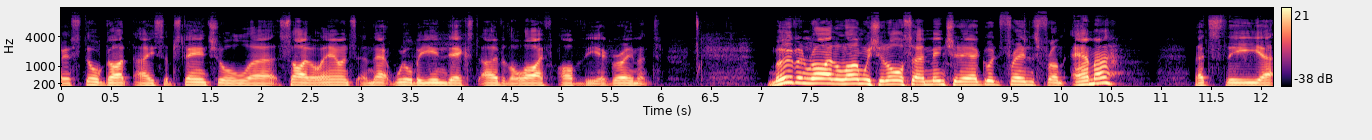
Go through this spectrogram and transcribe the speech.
we've still got a substantial uh, site allowance, and that will be indexed over the life of the agreement. Moving right along, we should also mention our good friends from AMA. That's the uh,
